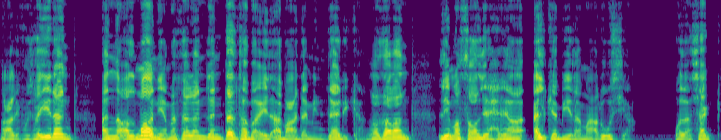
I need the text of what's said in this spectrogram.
نعرف جيدا أن ألمانيا مثلا لن تذهب إلى أبعد من ذلك نظرا لمصالحها الكبيرة مع روسيا ولا شك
